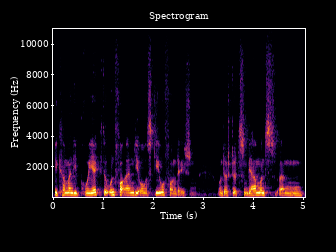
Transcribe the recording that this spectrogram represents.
Wie kann man die Projekte und vor allem die OSGeo Foundation unterstützen? Wir haben uns an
